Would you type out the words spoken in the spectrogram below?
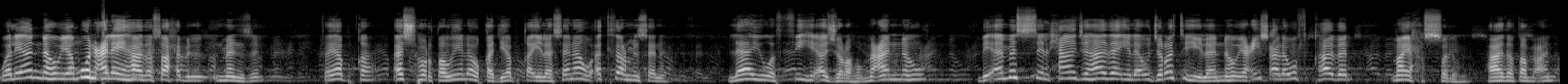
ولأنه يمون عليه هذا صاحب المنزل. فيبقى أشهر طويلة وقد يبقى إلى سنة وأكثر من سنة. لا يوفيه أجره مع أنه بأمس الحاجة هذا إلى أجرته لأنه يعيش على وفق هذا ما يحصله. هذا طبعا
